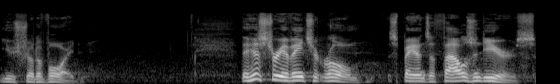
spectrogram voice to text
you should avoid. The history of ancient Rome spans a thousand years,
